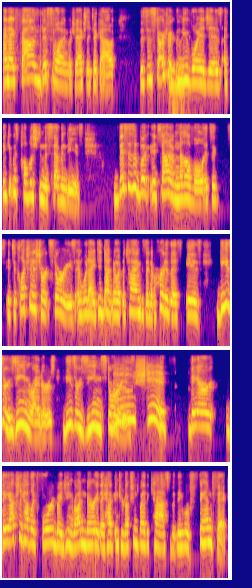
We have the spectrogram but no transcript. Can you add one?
And I found this one, which I actually took out. This is Star Trek The mm-hmm. New Voyages. I think it was published in the 70s. This is a book, it's not a novel, it's a it's a collection of short stories. And what I did not know at the time, because I never heard of this, is these are zine writers. These are zine stories. Oh shit. It's, they are they actually have like forward by Gene Roddenberry. They have introductions by the cast, but they were fanfic.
